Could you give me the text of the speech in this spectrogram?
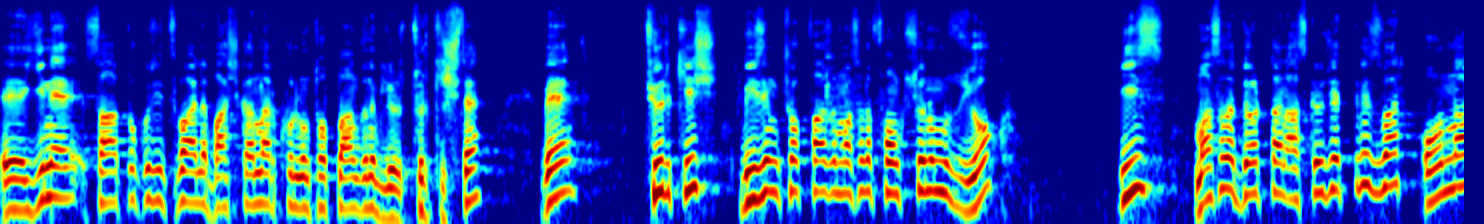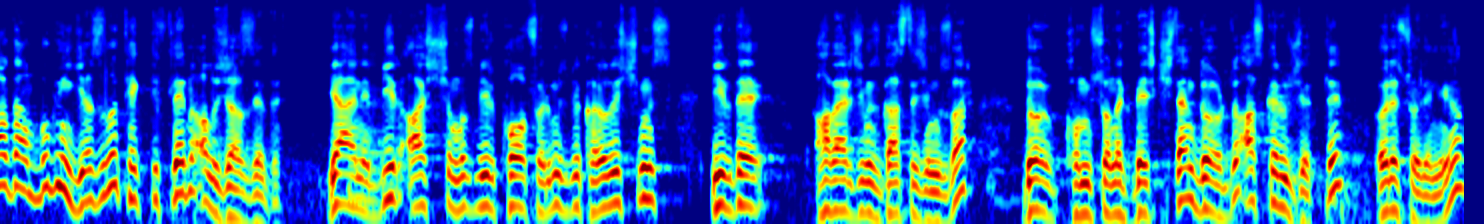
e, yine saat 9 itibariyle Başkanlar Kurulu'nun toplandığını biliyoruz Türk İş'te. Ve Türk İş bizim çok fazla masada fonksiyonumuz yok. Biz masada dört tane asgari ücretlimiz var. Onlardan bugün yazılı tekliflerini alacağız dedi. Yani bir aşçımız, bir kuaförümüz, bir karayolu işçimiz, bir de habercimiz, gazetecimiz var. Dör, komisyondaki beş kişiden dördü asgari ücretli. Öyle söyleniyor.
